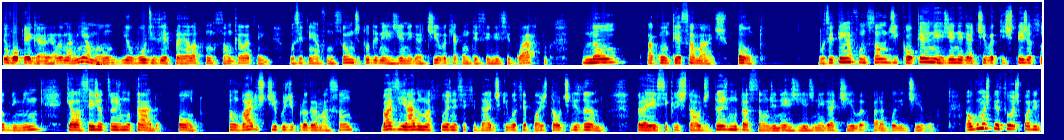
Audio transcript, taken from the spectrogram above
eu vou pegar ela na minha mão e eu vou dizer para ela a função que ela tem. Você tem a função de toda energia negativa que acontecer nesse quarto não aconteça mais. Ponto. Você tem a função de qualquer energia negativa que esteja sobre mim, que ela seja transmutada. Ponto. São vários tipos de programação baseado nas suas necessidades que você pode estar utilizando para esse cristal de transmutação de energia de negativa para positiva. Algumas pessoas podem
